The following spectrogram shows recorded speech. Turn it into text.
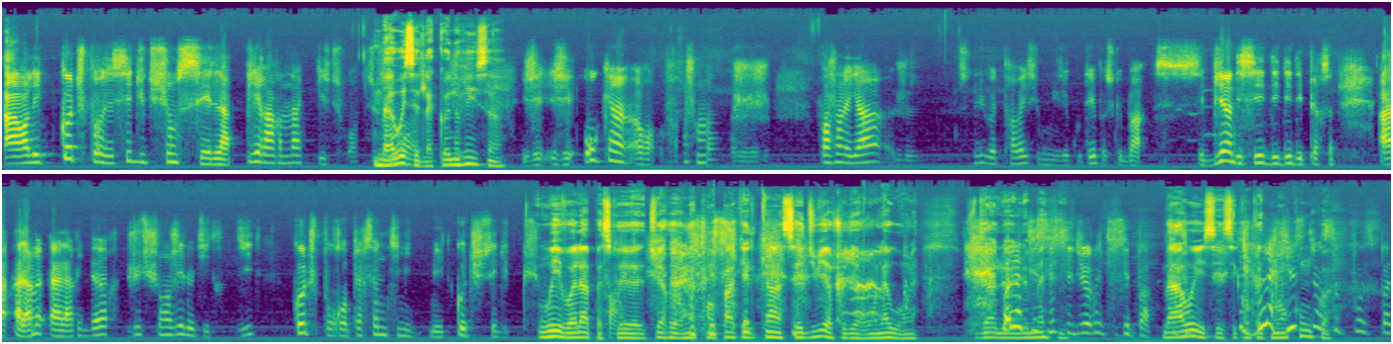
Alors les coachs pour séduction, c'est la pire arnaque qui soit. Bah oui, c'est de la connerie ça. J'ai aucun. franchement, franchement les gars, je salue votre travail si vous nous écoutez parce que bah c'est bien d'essayer d'aider des personnes. À, la, à la rigueur, juste changer le titre. Dites coach pour personnes timides, mais coach séduction. Oui, voilà, parce que tu n'apprends pas quelqu'un à séduire, je veux dire, là où on voilà, tu sais, c'est dur, tu sais pas. Bah oui, c'est complètement con, quoi. se pose pas,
